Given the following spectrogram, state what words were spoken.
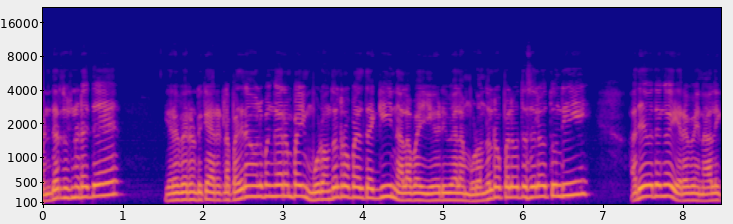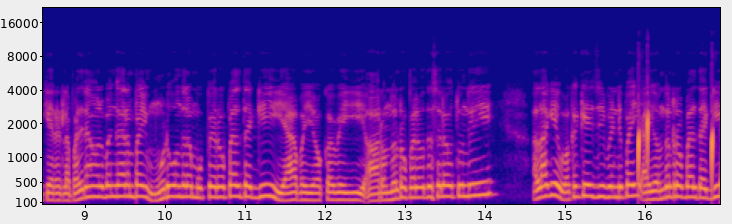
వెనుదర చూసినట్టయితే ఇరవై రెండు క్యారెట్ల పది గ్రాముల బంగారంపై మూడు వందల రూపాయలు తగ్గి నలభై ఏడు వేల మూడు వందల రూపాయల వద్ద సెలవుతుంది. అదేవిధంగా ఇరవై నాలుగు క్యారెట్ల పది గ్రాముల బంగారంపై మూడు వందల ముప్పై రూపాయలు తగ్గి యాభై ఒక వెయ్యి ఆరు వందల రూపాయల వద్ద సెలవుతుంది. అలాగే ఒక కేజీ వెండిపై ఐదు వందల రూపాయలు తగ్గి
